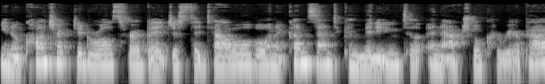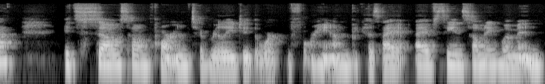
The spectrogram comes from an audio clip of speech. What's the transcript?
you know contracted roles for a bit just to dabble but when it comes down to committing to an actual career path it's so so important to really do the work beforehand because i i've seen so many women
